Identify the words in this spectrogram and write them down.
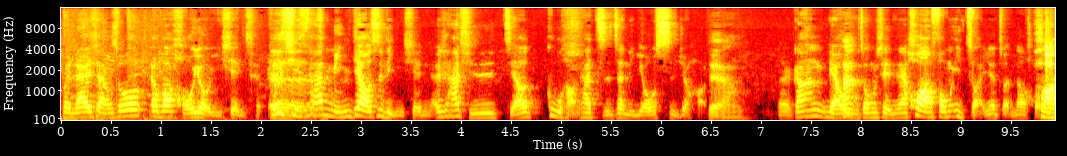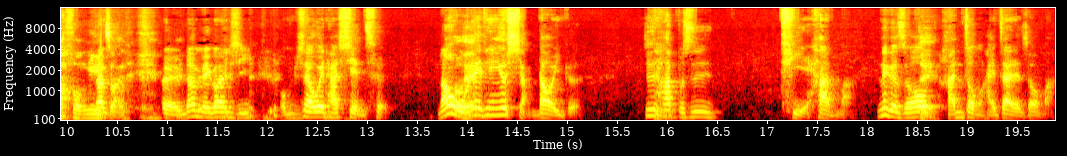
本来想说要帮侯友谊献策，可是其实他民调是领先的，而且他其实只要顾好他执政的优势就好了。对啊，对，刚刚聊他吴宗宪，人家话锋一转又转到侯友谊话锋一转，那对，那没关系，我们就是要为他献策。然后我那天又想到一个，就是他不是铁汉嘛，那个时候对。韩总还在的时候嘛，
